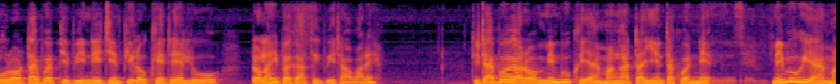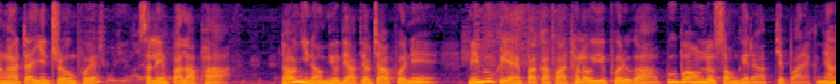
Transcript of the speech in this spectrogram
ကိုတော့တိုက်ပွဲဖြစ်ပြီးနေချင်းပြုလုပ်ခဲ့တယ်လို့တော်လိုင်းဘက်ကသိပေးထားပါတယ်ဒီတိုက်ပွဲကတော့မင်းဘူးခရိုင်အမှန်ငါးတပ်ရင်းတပ်ခွဲနှစ်မင်းဘူးခရိုင်အမှန်ငါးတပ်ရင်းဒရုန်းဖွဲ့ဆလင်းပလဖဒေါင်းညီနောင်မြို့ပြပျောက်ကြားဖွဲ့နဲ့မင်းဘူးခရိုင်ပကဖထွက်လို့ရေးဖွဲ့တို့ကပူးပေါင်းလှုပ်ဆောင်ခဲ့တာဖြစ်ပါတယ်ခင်ဗျာ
